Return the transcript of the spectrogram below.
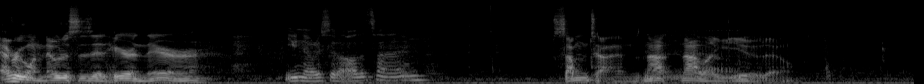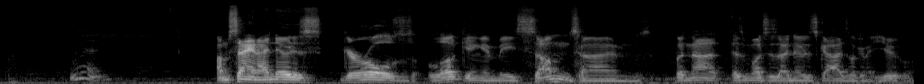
Everyone notices it here and there. You notice it all the time. Sometimes, not not like you though. What? I'm saying I notice girls looking at me sometimes, but not as much as I notice guys looking at you.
